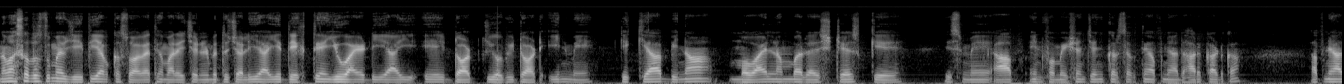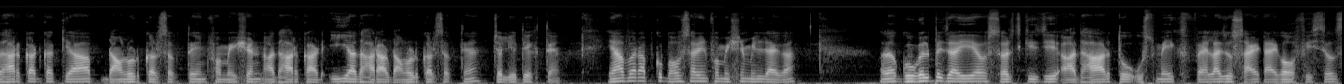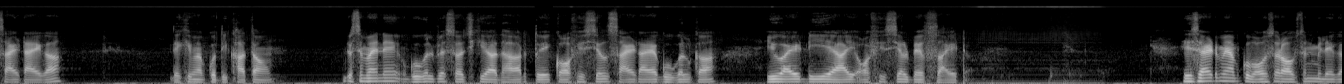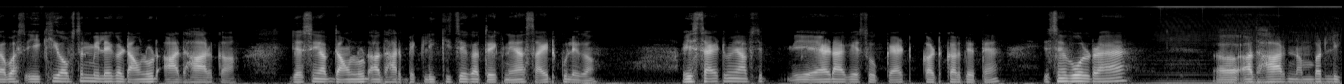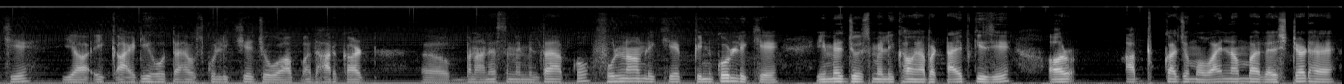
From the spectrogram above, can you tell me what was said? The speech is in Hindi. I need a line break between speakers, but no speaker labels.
नमस्कार दोस्तों, मैं जीपी, आपका स्वागत है हमारे चैनल में। तो चलिए आइए देखते हैं U I D A I dot G O V dot in में कि क्या बिना मोबाइल नंबर रजिस्टर्स के इसमें आप इन्फॉर्मेशन चेंज कर सकते हैं अपने आधार कार्ड का। अपने आधार कार्ड का क्या आप डाउनलोड कर सकते हैं इन्फॉर्मेशन आधार कार्ड ई आधार आप डाउनलोड कर सकते हैं। चलिए देखते हैं। यहाँ पर आपको बहुत सारा इन्फॉर्मेशन मिल जाएगा। मतलब गूगल पे जाइए और सर्च कीजिए आधार तो उसमें एक पहला जो साइट आएगा ऑफिशियल साइट आएगा। देखिए मैं आपको दिखाता हूँ। जैसे मैंने गूगल पे सर्च किया आधार तो एक ऑफिशियल साइट आया गूगल का U I D A I official website इस साइट में आपको बहुत सारा ऑप्शन मिलेगा, बस एक ही ऑप्शन मिलेगा डाउनलोड आधार का। जैसे आप डाउनलोड आधार पे क्लिक कीजिएगा तो एक नया साइट खुलेगा। इस साइट में आपसे ये ऐड आगे सो कैट कट कर देते हैं। इसमें बोल रहा है आधार नंबर लिखिए, या एक आईडी होता है, उसको लिखिए, जो आप आधार कार्ड बनाने समय मिलता है आपको। फुल नाम लिखिए, पिन कोड लिखिए, इमेज जो इसमें लिखा हो यहाँ पर टाइप कीजिए और आपका जो मोबाइल नंबर रजिस्टर्ड है,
